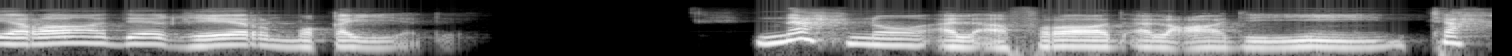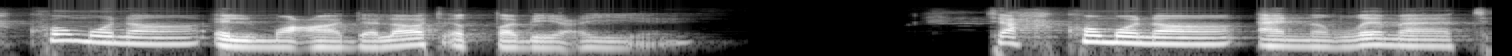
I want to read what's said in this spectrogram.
إرادة غير مقيدة. نحن الأفراد العاديين تحكمنا المعادلات الطبيعية. تحكمنا أنظمة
